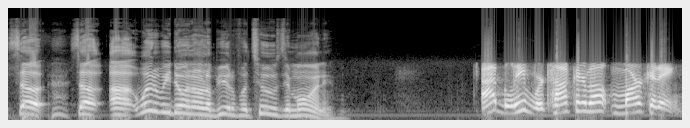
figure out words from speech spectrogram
so so uh, what are we doing on a beautiful Tuesday morning? I believe we're talking about marketing.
